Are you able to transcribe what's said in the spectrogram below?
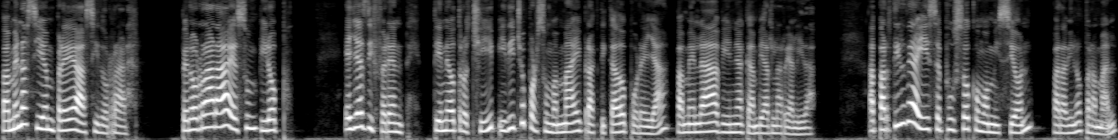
Pamela siempre ha sido rara, pero rara es un piropo. Ella es diferente, tiene otro chip y dicho por su mamá y practicado por ella, Pamela viene a cambiar la realidad. A partir de ahí se puso como misión, para bien o para mal,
